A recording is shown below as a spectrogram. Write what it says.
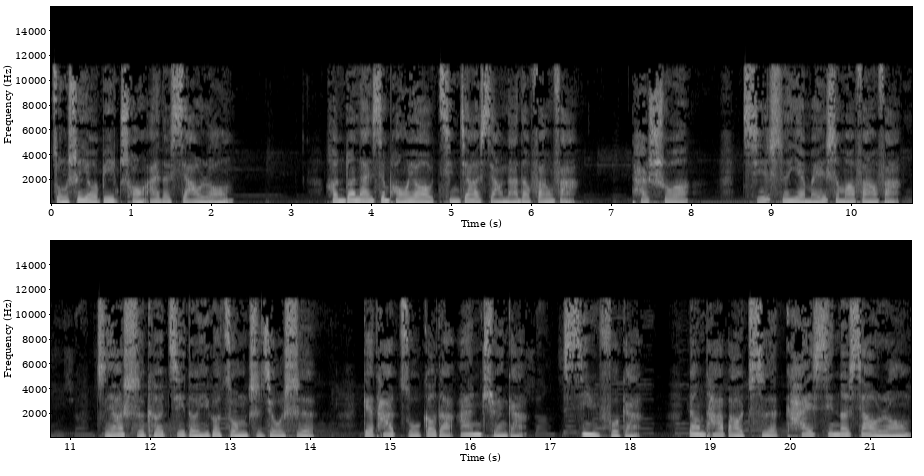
总是有被宠爱的笑容。很多男性朋友请教小南的方法，他说：“其实也没什么方法，只要时刻记得一个宗旨，就是给他足够的安全感、幸福感，让他保持开心的笑容。”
